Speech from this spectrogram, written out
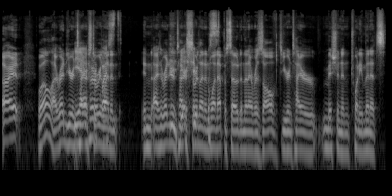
all right, well, I read your entire her storyline in. In, I read your entire Yeah, storyline in one episode, and then I resolved your entire mission in 20 minutes.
